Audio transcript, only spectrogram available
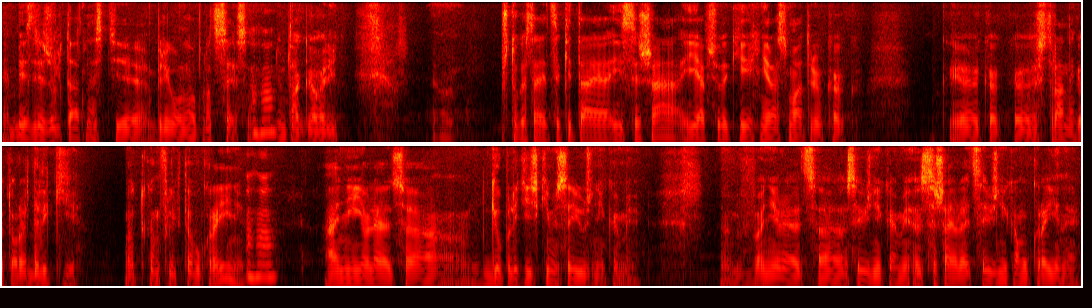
э, безрезультатности переговорного процесса, будем так говорить. Что касается Китая и США, я все-таки их не рассматриваю как, э, как э, страны, которые далеки от конфликта в Украине. Они являются геополитическими союзниками. Они являются союзниками, США является союзником Украины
